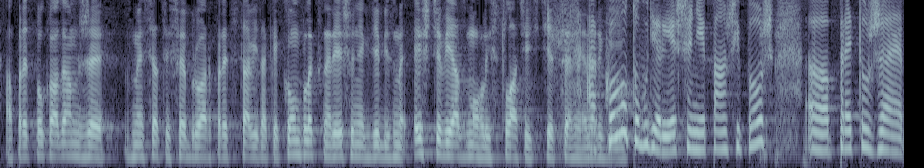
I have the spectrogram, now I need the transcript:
a predpokladám, že v mesiaci február predstaví také komplexné riešenie, kde by sme ešte viac mohli stlačiť tie ceny energii. A koho to bude riešenie, pán Šipoš? E, pretože e,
